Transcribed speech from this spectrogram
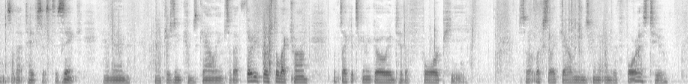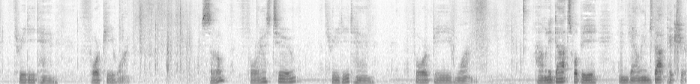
And so that takes us to zinc. And then after zinc comes gallium. So that 31st electron looks like it's going to go into the 4p. So it looks like gallium is going to end with 4s2, 3d10, 4p1. So 4s2, 3d10, 4p1. How many dots will be in gallium's dot picture?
